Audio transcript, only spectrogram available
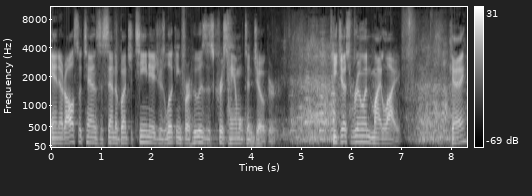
and it also tends to send a bunch of teenagers looking for who is this Chris Hamilton joker? he just ruined my life. Okay?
